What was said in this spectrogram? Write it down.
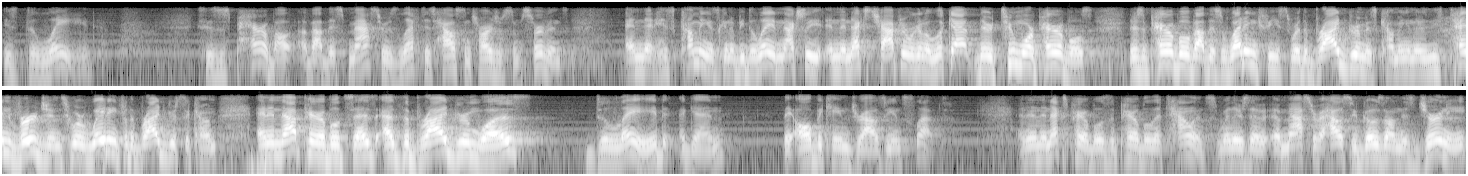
is delayed there's this parable about this master who's left his house in charge of some servants and that his coming is going to be delayed. And actually, in the next chapter we're going to look at, there are two more parables. There's a parable about this wedding feast where the bridegroom is coming, and there are these 10 virgins who are waiting for the bridegroom to come. And in that parable, it says, as the bridegroom was delayed again, they all became drowsy and slept. And then the next parable is the parable of the talents, where there's a, a master of a house who goes on this journey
